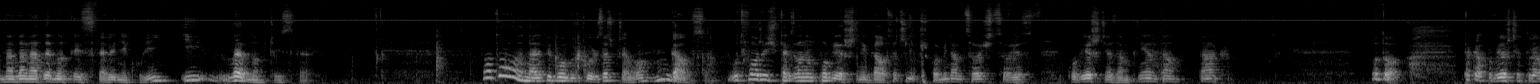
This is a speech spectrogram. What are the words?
na, na, na zewnątrz tej sfery, nie kuli, i wewnątrz tej sfery. No to najlepiej byłoby wykorzystać prawo Gaussa. Utworzyć tak zwaną powierzchnię Gaussa, czyli przypominam coś, co jest powierzchnia zamknięta, tak? No to taka powierzchnia, która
